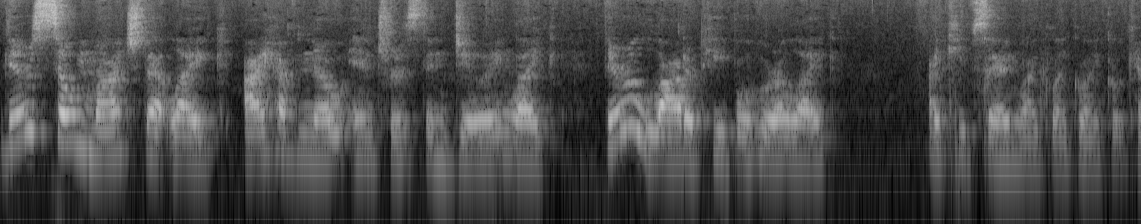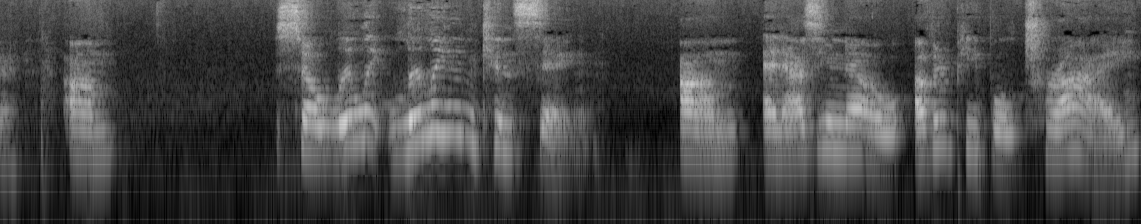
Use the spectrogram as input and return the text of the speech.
there's so much that like I have no interest in doing. Like, there are a lot of people who are like, I keep saying like like like okay. Um. So Lily Lillian can sing. Um, and as you know, other people try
